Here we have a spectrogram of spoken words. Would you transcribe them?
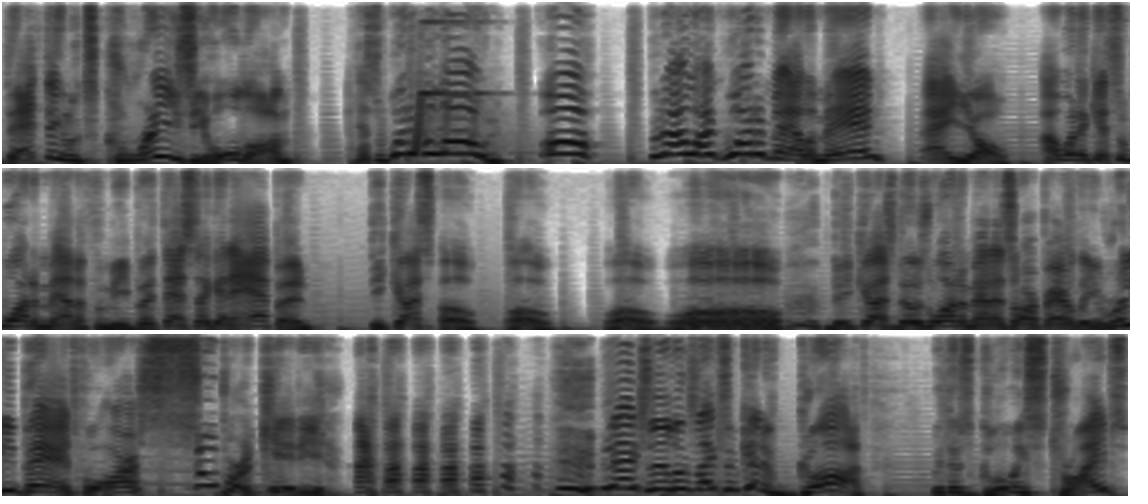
That thing looks crazy. Hold on. There's watermelon. Oh, but I like watermelon, man. Hey, yo, I want to get some watermelon for me, but that's not gonna happen because, oh, oh, whoa, whoa, because those watermelons are apparently really bad for our super kitty. it actually looks like some kind of god with those glowing stripes.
